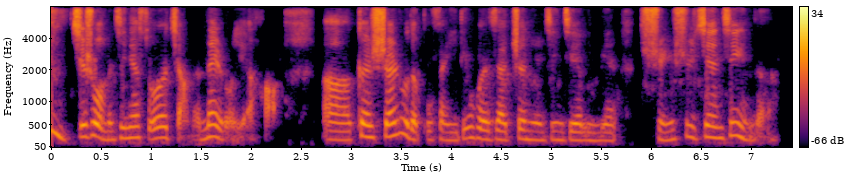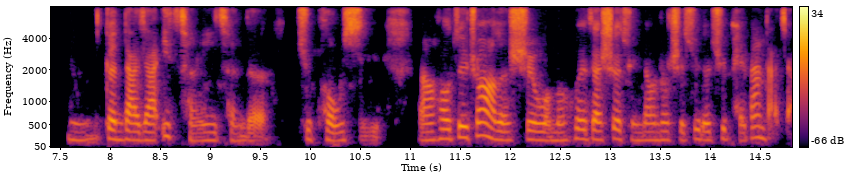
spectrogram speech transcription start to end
其实我们今天所有讲的内容也好，呃，更深入的部分一定会在正念境界里面循序渐进的，嗯，跟大家一层一层的。去剖析，然后最重要的是，我们会在社群当中持续的去陪伴大家。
